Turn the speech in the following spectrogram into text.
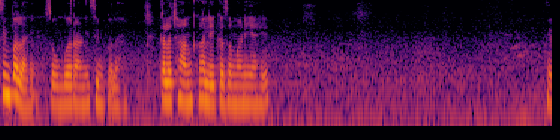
सिंपल आहे सोबर आणि सिंपल आहे. त्याला छान खाली एक असं मणी आहे. हे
